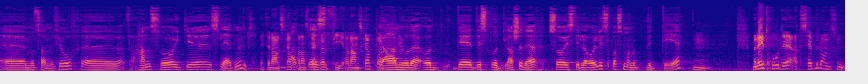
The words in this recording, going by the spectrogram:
eh, mot Sandefjord. Eh, han så sleden ut. Etter landskampen. Han spilte vel fire landskamper. Ja, han gjorde det. Og det, det sprudla ikke der. Så jeg stiller òg litt spørsmål ved det. Men jeg tror det at Sebulonsen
